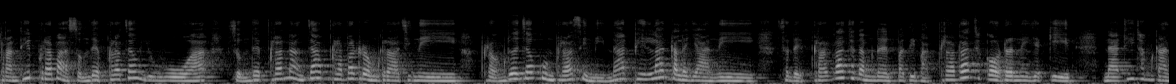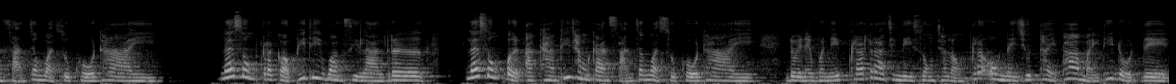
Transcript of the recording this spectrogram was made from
ครั้งที่พระบาทสมเด็จพระเจ้าอยู่หัว สมเด็จพระนางเจ้าพระบรมราชินี พร้อมด้วยเจ้าคุณพระสินีนาถพิราชกัลยาณี เสด็จพระราชดำเนินปฏิบัติพระราชกรณียกิจณที่ทำการศาลจังหวัดสุโขทัยและทรงประกอบพิธีวางศิลาฤกษ์ และทรงเปิดอาคารที่ทำการศาลจังหวัดสุโขทัย โดยในวันนี้พระราชินีทรงฉลองพระองค์ในชุดไทยผ้าไหมที่โดดเด่น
